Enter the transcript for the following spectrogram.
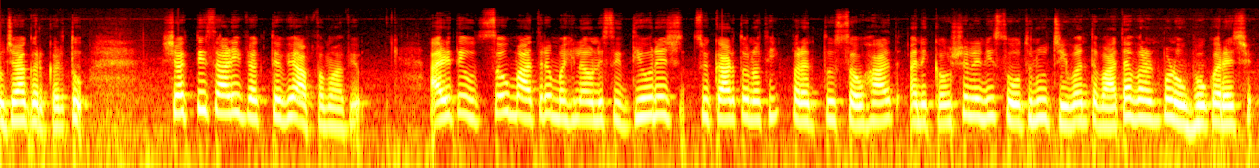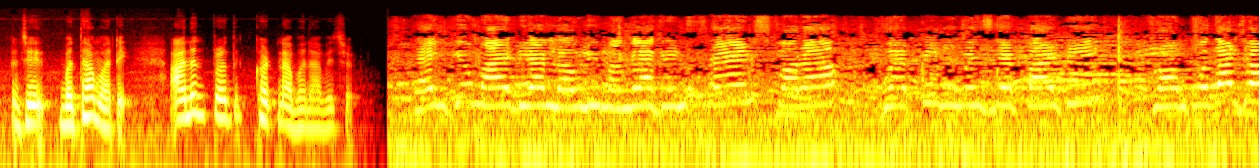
ઉજાગર કરતું શક્તિશાળી વક્તવ્ય આપવામાં આવ્યું આ રીતે ઉત્સવ માત્ર મહિલાઓની સિદ્ધિઓને જ સ્વીકારતો નથી પરંતુ સૌહાર્દ અને કૌશલ્યની શોધનું જીવંત વાતાવરણ પણ ઊભું કરે છે જે બધા માટે આનંદપ્રદ ઘટના બનાવે છે thank you my dear lovely Mangala green friends for a happy women's day party from કોદારજા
